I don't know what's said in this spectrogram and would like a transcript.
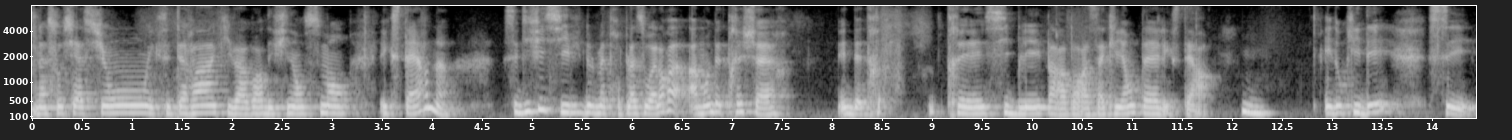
une association, etc., qui va avoir des financements externes, c'est difficile de le mettre en place. Ou alors, à moins d'être très cher et d'être très ciblé par rapport à sa clientèle, etc. Et donc l'idée, c'est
